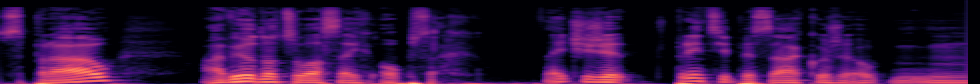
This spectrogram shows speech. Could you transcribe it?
správ a vyhodnocoval sa ich obsah. Hej, čiže v princípe sa akože mm,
